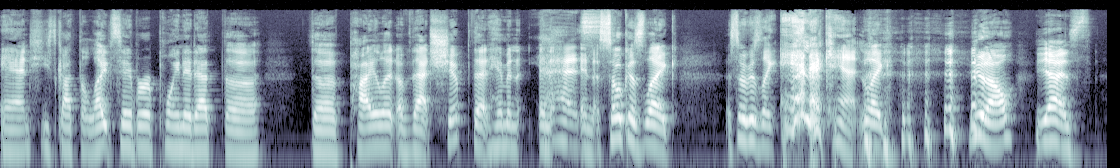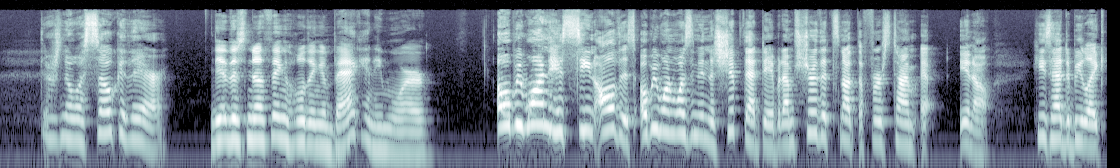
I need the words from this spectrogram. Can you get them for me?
and he's got the lightsaber pointed at the the pilot of that ship that him and and, yes. and Ahsoka's like, Ahsoka's like Anakin, like you know, yes. There's no Ahsoka there yeah, there's nothing holding him back anymore. Obi Wan has seen all this. Obi Wan wasn't in the ship that day, but I'm sure that's not the first time. Eh, you know, he's had to be like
